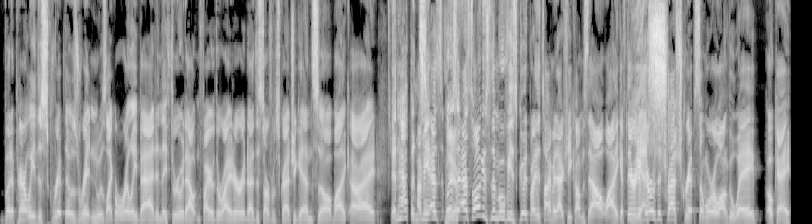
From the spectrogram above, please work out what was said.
but apparently the script that was written was like really bad, and they threw it out and fired the writer and had to start from scratch again. So I'm like, all right. It happens. I mean, as listen, as long as the movie is good by the time it actually comes out, like if there if there was a trash script somewhere along the way, okay,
